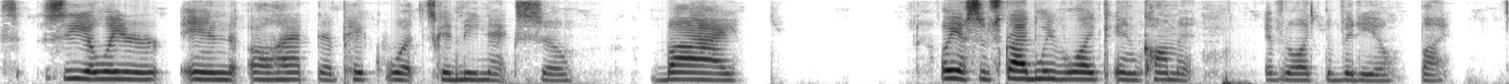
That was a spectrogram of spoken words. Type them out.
S- see you later, and I'll have to pick what's gonna be next. So bye. Oh yeah, subscribe, leave a like, and comment if you like the video. Bye.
